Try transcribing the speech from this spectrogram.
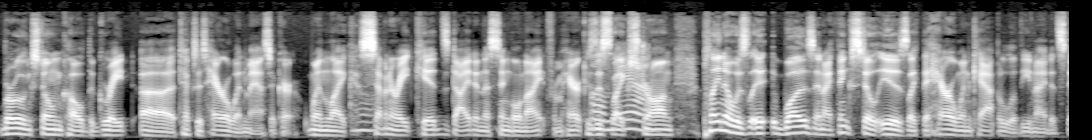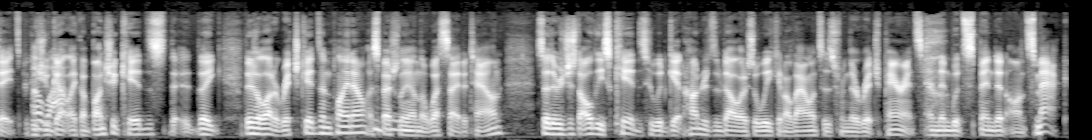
Rolling Stone called the Great uh, Texas Heroin Massacre, when like seven or eight kids died in a single night from heroin. Because this Oh, like strong Plano it was and I think still is like the heroin capital of the United States because Oh, you've wow. got like a bunch of kids. Like there's a lot of rich kids in Plano, especially Mm-hmm. on the west side of town. So there was just all these kids who would get hundreds of dollars a week in allowances from their rich parents, and then would spend it on smack.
